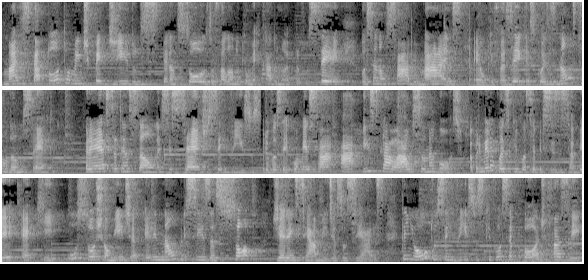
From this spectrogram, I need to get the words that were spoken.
mas está totalmente perdido, desesperançoso, falando que o mercado não é para você, você não sabe mais é o que fazer, que as coisas não estão dando certo, preste atenção nesses sete serviços para você começar a escalar o seu negócio. A primeira coisa que você precisa saber é que o social media ele não precisa só gerenciar mídias sociais. Tem outros serviços que você pode fazer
